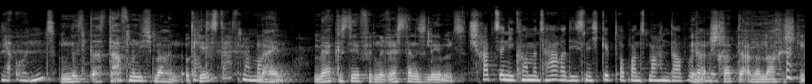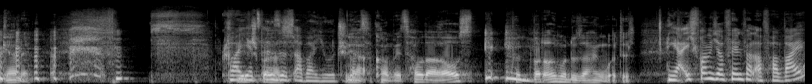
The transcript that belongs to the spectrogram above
Ja, und? Und das, das darf man nicht machen, okay? das darf man machen. Nein, merk es dir für den Rest deines Lebens. Schreibt's in die Kommentare, die es nicht gibt, ob man es machen darf oder Ja, nicht. schreib dir andere Nachrichten gerne. Boah, jetzt Spaß. ist es aber gut, Ja, Schatz. komm, jetzt hau da raus, was auch immer du sagen wolltest. Ja, ich freue mich auf jeden Fall auf Hawaii.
